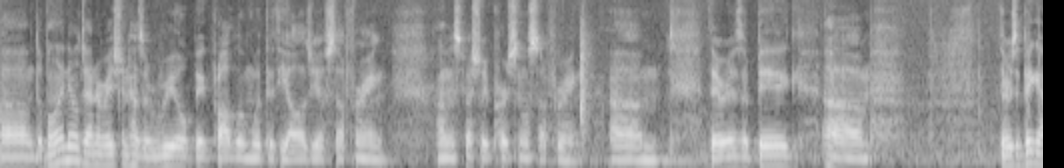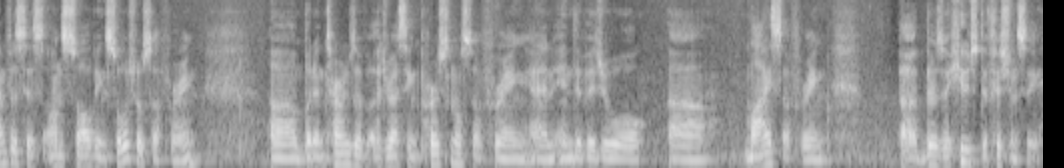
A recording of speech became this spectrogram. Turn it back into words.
Um, the millennial generation has a real big problem with the theology of suffering, um, especially personal suffering. Um, there is a big um, there's a big emphasis on solving social suffering, uh, but in terms of addressing personal suffering and individual uh, my suffering, uh, there's a huge deficiency.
